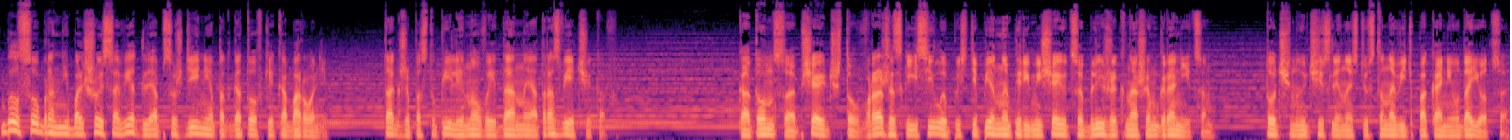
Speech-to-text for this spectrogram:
был собран небольшой совет для обсуждения подготовки к обороне. Также поступили новые данные от разведчиков. Катон сообщает, что вражеские силы постепенно перемещаются ближе к нашим границам. Точную численность установить пока не удается,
